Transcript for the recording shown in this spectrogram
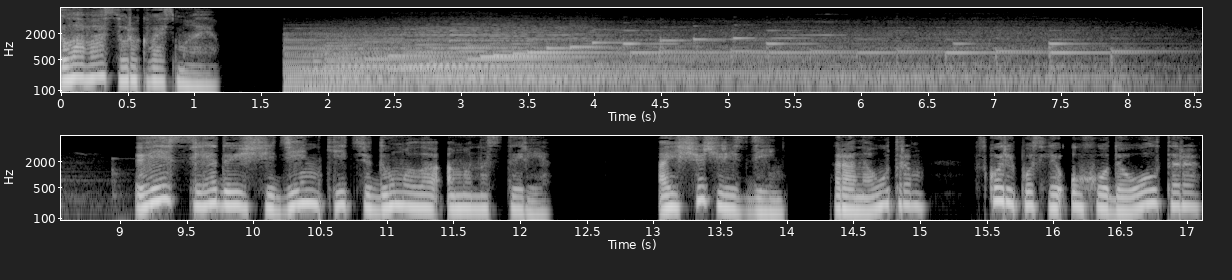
Глава 48. Весь следующий день Китти думала о монастыре. А еще через день, рано утром, вскоре после ухода Уолтера,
